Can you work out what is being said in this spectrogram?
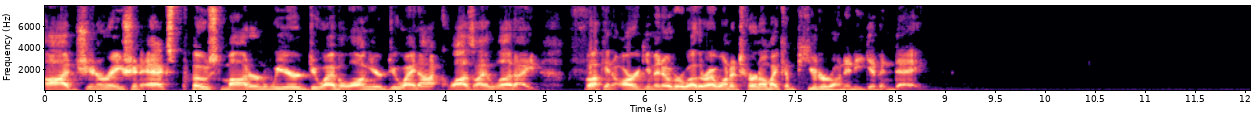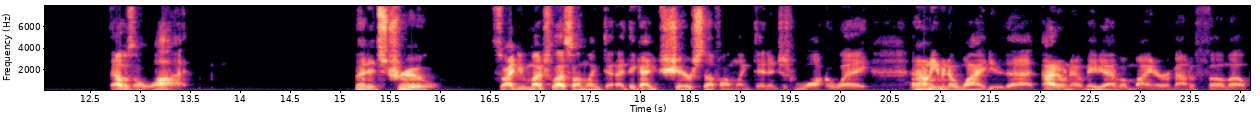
odd Generation X postmodern weird, do I belong here, do I not, quasi Luddite fucking argument over whether I want to turn on my computer on any given day. That was a lot. But it's true. So I do much less on LinkedIn. I think I share stuff on LinkedIn and just walk away. And I don't even know why I do that. I don't know. Maybe I have a minor amount of FOMO,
